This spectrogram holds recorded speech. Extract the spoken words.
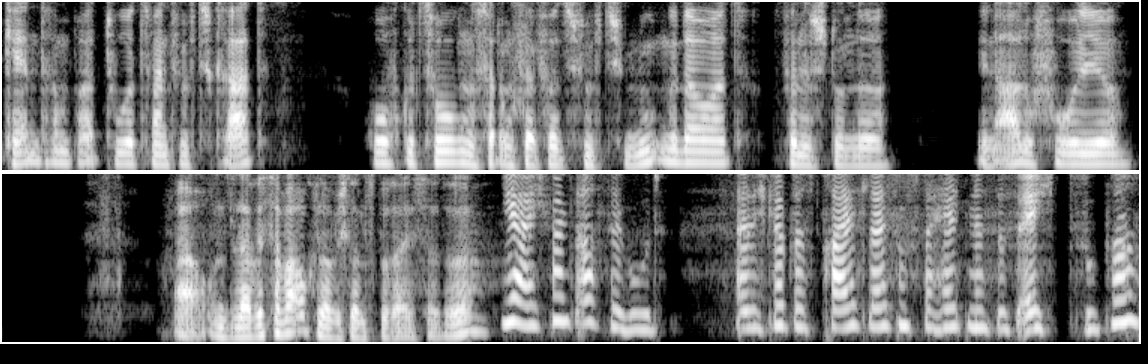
Kerntemperatur 52 Grad hochgezogen. Das hat ungefähr 40, 50 Minuten gedauert. Viertelstunde in Alufolie. Ja, und Larissa war auch, glaube ich, ganz begeistert, oder? Ja, ich fand's auch sehr gut. Also ich glaube, das Preis-Leistungs-Verhältnis ist echt super.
